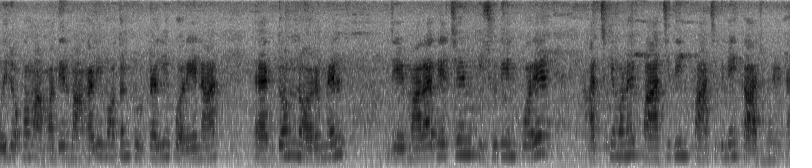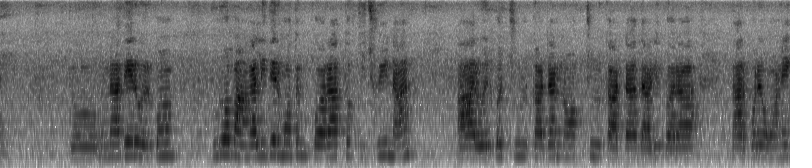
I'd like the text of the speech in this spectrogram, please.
ওই রকম আমাদের বাঙালি মতন টোটালি করে না। একদম নর্মাল যে মারা গেছেন কিছুদিন পরে, আজকে মনে হয় পাঁচ দিন, পাঁচ দিনেই কাজ হয়ে গেল। তো ওনাদের ওরকম পুরো বাঙালিদের মতন করা তো কিছুই না। আর ওইরকম চুল কাটা, নখ চুল কাটা, দাড়ি করা, তারপরে অনেক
